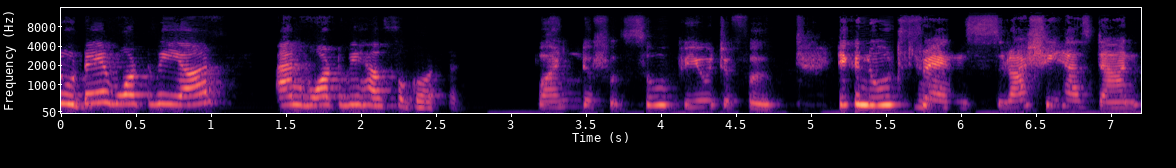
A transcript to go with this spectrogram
today what we are and what we have forgotten Wonderful, so beautiful. Take a note, friends. Rashi has done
